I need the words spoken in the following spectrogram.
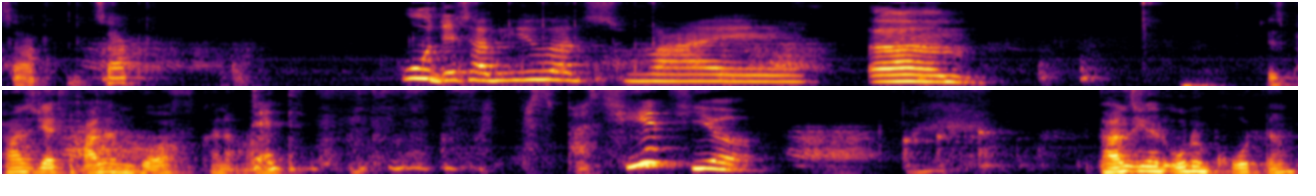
Zack, zack. Gut, jetzt habe ich über zwei. Ähm, Jetzt paaren sich einfach alle im Dorf. Keine Ahnung. was passiert hier? Paaren sich halt ohne Brot, ne?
